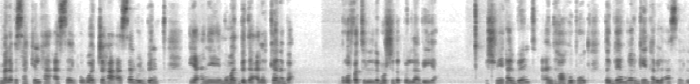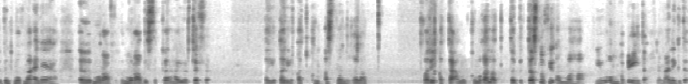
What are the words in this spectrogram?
ملابسها كلها عسل ووجهها عسل والبنت يعني ممددة على الكنبة. بغرفة المرشدة الطلابية. إيش فيها البنت؟ عندها هبوط. طيب ليه مغرقينها بالعسل؟ البنت مغمى عليها. آه مو راضي مو راضي سكرها يرتفع طيب طريقتكم أصلا غلط. طريقة تعاملكم غلط. طيب اتصلوا في أمها. يو أمها بعيدة. إحنا ما نقدر.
